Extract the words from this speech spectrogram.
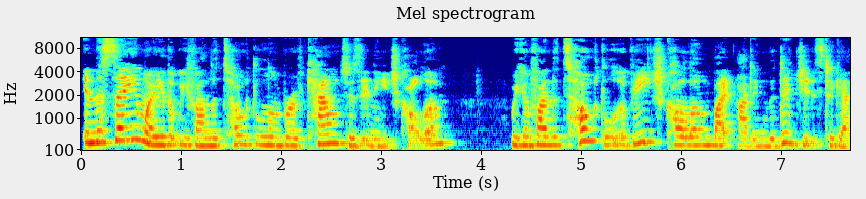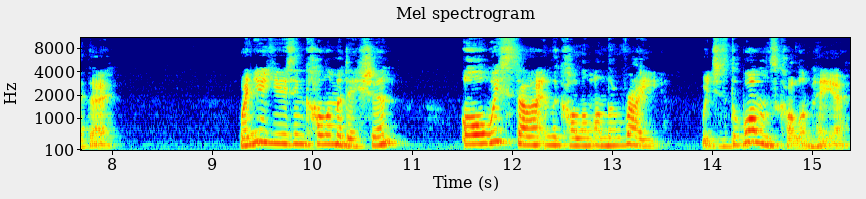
In the same way that we found the total number of counters in each column, we can find the total of each column by adding the digits together. When you're using column addition, always start in the column on the right, which is the ones column here.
